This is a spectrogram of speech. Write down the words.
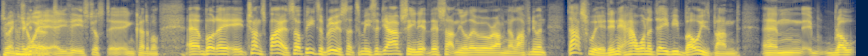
to enjoy it. It- It's just uh, incredible. Uh, but uh, it transpired. So Peter Brewer said to me, he said, "Yeah, I've seen it. This, that, and the other." We were having a laugh, and he went, "That's weird, isn't it? How one of Davy Bowie's band um, wrote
